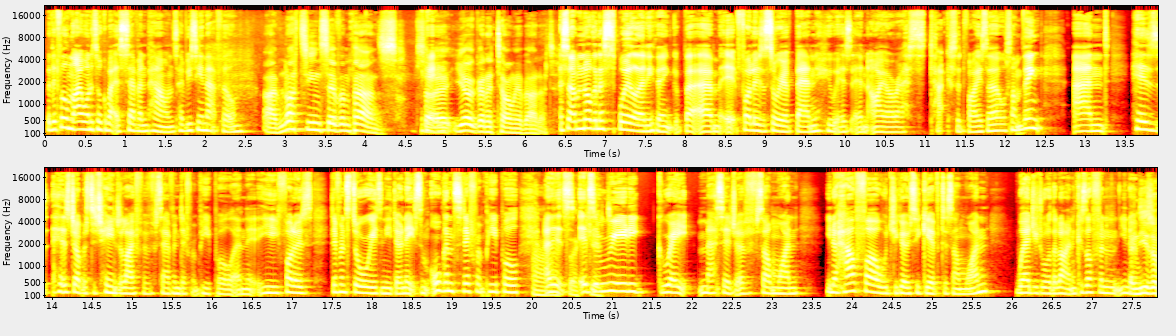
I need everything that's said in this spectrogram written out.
but the film that I want to talk about is Seven Pounds. Have you seen that film? I've not seen Seven Pounds, so Okay. you're going to tell me about it. So I'm not going to spoil anything, but um, it follows the story of Ben, who is an IRS tax advisor or something, and his his job is to change the life of seven different people, and it, he follows different stories and he donates some organs to different people, ah, and it's so it's a really great message of someone. You know, how far would you go to give to someone? Where do you draw the line? Because often, you know, And these are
